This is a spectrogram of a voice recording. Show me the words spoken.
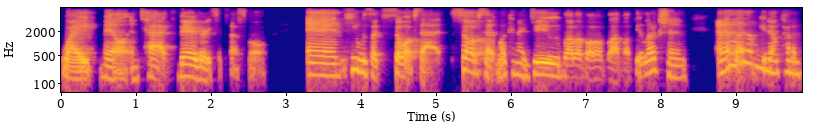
white male in tech, very, very successful. And he was like so upset, so upset. What can I do? Blah, blah, blah, blah, blah about the election. And I let him, you know, kind of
